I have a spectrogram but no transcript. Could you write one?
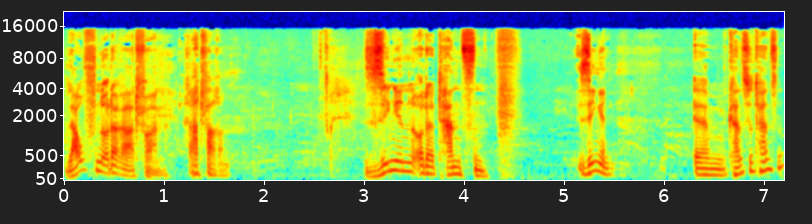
Laufen oder Radfahren? Radfahren. Singen oder tanzen? Singen. Ähm, kannst du tanzen?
